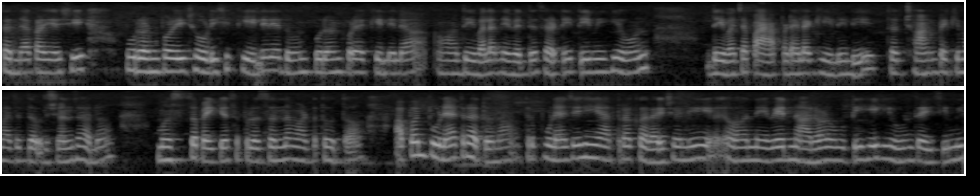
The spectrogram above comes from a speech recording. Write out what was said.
संध्याकाळी अशी पुरणपोळी थोडीशी केलेली आहे दोन पुरणपोळ्या केलेल्या देवाला नैवेद्यासाठी. ते मी घेऊन देवाच्या पाया पडायला गेलेली. तर छानपैकी माझं दर्शन झालं. मस्तपैकी असं प्रसन्न वाटत होतं. आपण पुण्यात राहतो ना तर पुण्याची ही यात्रा करायची आणि नैवेद्य नारळ ओटी हे घेऊन जायची. मी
